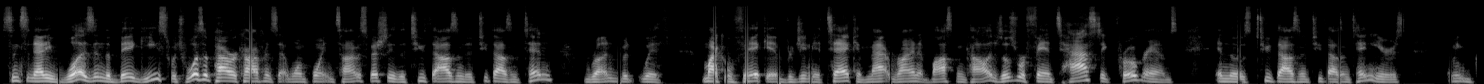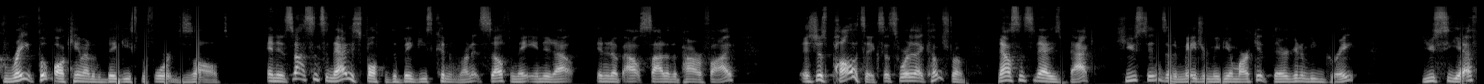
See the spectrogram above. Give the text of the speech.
Cincinnati was in the Big East, which was a power conference at one point in time, especially the 2000 to 2010 run, but with Michael Vick at Virginia Tech and Matt Ryan at Boston College. Those were fantastic programs in those 2000 to 2010 years. I mean, great football came out of the Big East before it dissolved. And it's not Cincinnati's fault that the Big East couldn't run itself and they ended out ended up outside of the Power Five. It's just politics. That's where that comes from. Now Cincinnati's back. Houston's in a major media market. They're going to be great. UCF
